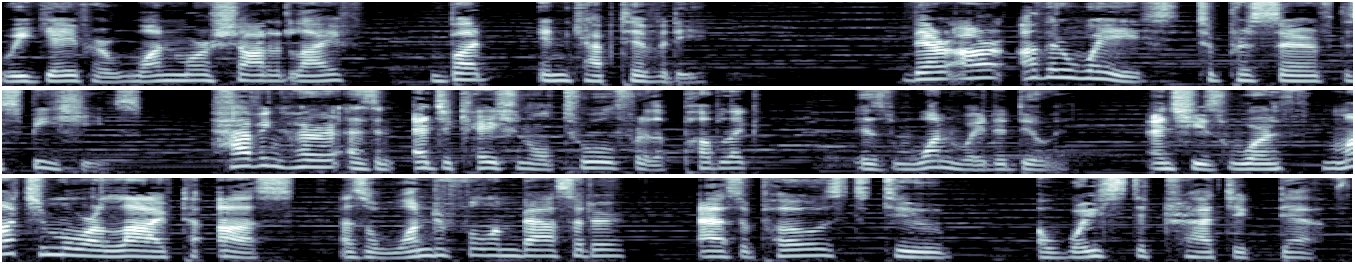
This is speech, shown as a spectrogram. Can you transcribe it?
We gave her one more shot at life, but in captivity. There are other ways to preserve the species. Having her as an educational tool for the public is one way to do it, and she's worth much more alive to us as a wonderful ambassador as opposed to a wasted tragic death.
